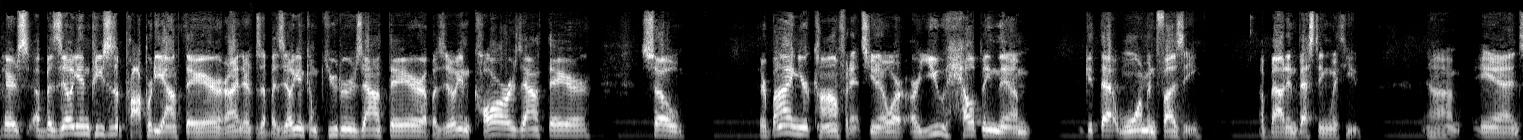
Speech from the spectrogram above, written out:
there's a bazillion pieces of property out there, right? There's a bazillion computers out there, a bazillion cars out there. So they're buying your confidence, you know. Are are you helping them get that warm and fuzzy? about investing with you. Um, and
